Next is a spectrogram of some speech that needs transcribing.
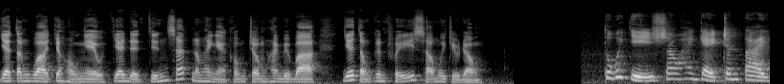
và tặng quà cho hộ nghèo gia đình chính sách năm 2023 với tổng kinh phí 60 triệu đồng. Thưa quý vị, sau 2 ngày tranh tài,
